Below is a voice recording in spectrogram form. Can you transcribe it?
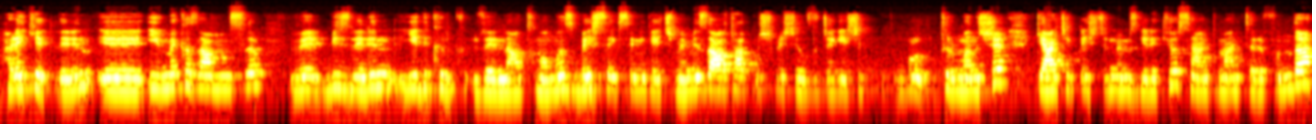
hareketlerin e, ivme kazanması ve bizlerin 7.40 üzerine atmamız, 5.80'i geçmemiz, 6.65 hızlıca geçip bu tırmanışı gerçekleştirmemiz gerekiyor sentiment tarafında.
